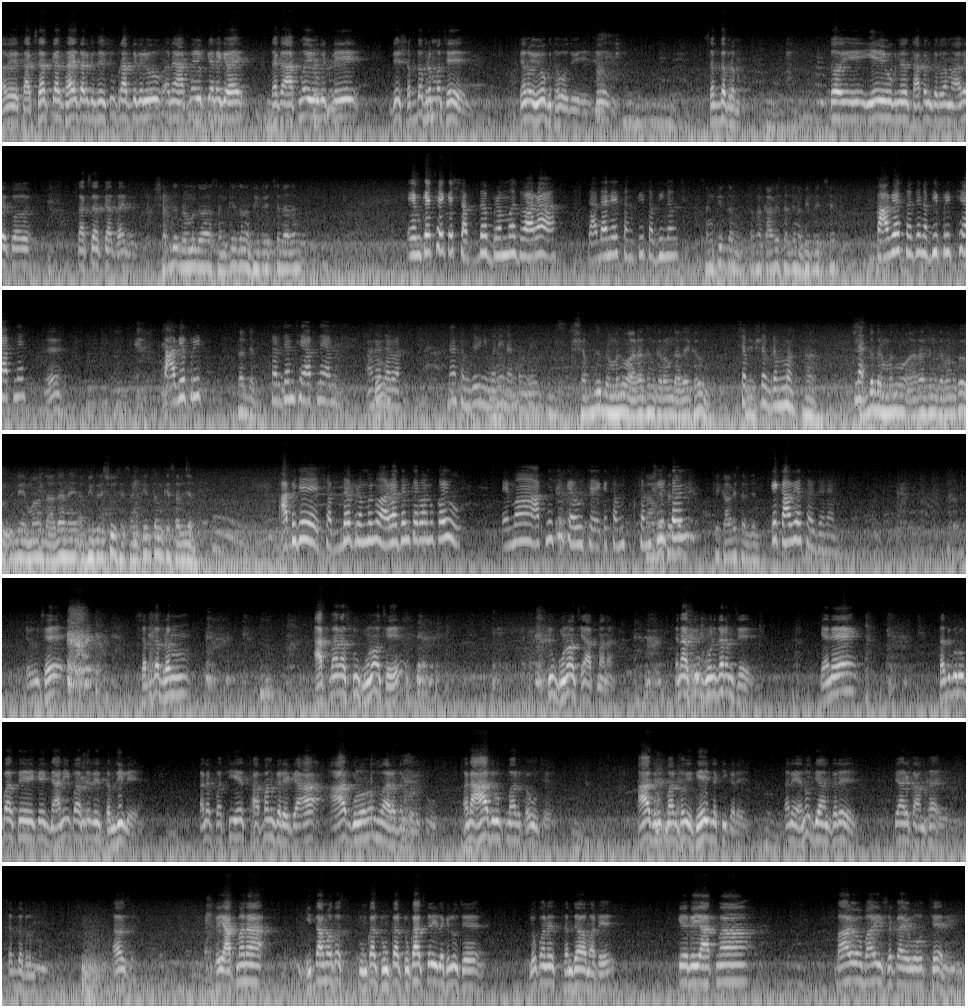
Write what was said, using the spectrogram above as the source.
હવે સાક્ષાત્કાર થાય ત્યારે શું પ્રાપ્ત કર્યું? અને આત્મયોગ કેને કહેવાય? આત્મયોગ એટલે જે શબ્દ બ્રહ્મ છે તેનો યોગ થવો જોઈએ. શબ્દ બ્રહ્મ તો એ યોગને સ્થાપન કરવામાં આવે તો સાક્ષાત્કાર થાય ને શબ્દ બ્રહ્મ દ્વારા સંકીર્તન અભિપ્રેત છે દાદા? એમ કે છે કે શબ્દ બ્રહ્મ દ્વારા દાદાને સંકીર્ત અભિનવ છે. સંકીર્તન અથવા કાવ્ય સર્જન અભિપ્રેત છે? કાવ્ય સર્જન અભિપ્રિત છે આપને? હે? કાવ્યપ્રીત સર્જન. સર્જન છે આપને એમ? આનંદ ના સમજાયું નહીં મને ના સમજાયું. શબ્દ બ્રહ્મનું આરાધન કરવાનું દાદાએ કહ્યું ને? શબ્દ બ્રહ્મ. હા. શબ્દ બ્રહ્મનું આરાધન કરવાનું કહ્યું એટલે એમાં દાદાને અભિપ્રેત શું છે? સંકીર્તન કે સર્જન? આપે જે શબ્દ બ્રહ્મનું આરાધન કરવાનું કહ્યું એમાં આપનું શું કહેવું છે? કે સંકીર્તન કે કાવ્ય સર્જન? કે કાવ્ય સર્જન એમ. એવું છે શબ્દ બ્રહ્મ આત્માના શું ગુણો છે? શું ગુણો છે આત્માના? એના શું ગુણધર્મ છે? એને સદગુરુ પાસે કે જ્ઞાની પાસેથી સમજી લે. અને પછી એ સ્થાપન કરે કે આ આ ગુણોનું જ હું આરાધન કરું છું. અને આ જ રૂપ મારું થવું છે. આ જ રૂપ મારું થવું ધ્યેય નક્કી કરે. અને એનું ધ્યાન કરે ત્યારે કામ થાય શબ્દ બ્રહ્મનું. હવે આત્માના ગીતામાં તો ટૂંકા ટૂંકા ટૂંકાક્ષરી લખેલું છે. લોકોને સમજાવવા માટે કે ભાઈ આત્મા બાળ્યો બાળી શકાય એવો છે નહીં.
